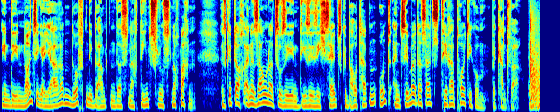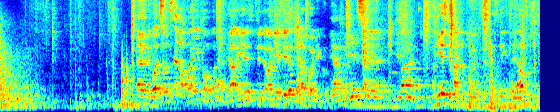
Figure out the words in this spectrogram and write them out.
In den 90er Jahren durften die Beamten das nach Dienstschluss noch machen. Es gibt auch eine Sauna zu sehen, die sie sich selbst gebaut hatten, und ein Zimmer, das als Therapeutikum bekannt war. Äh, du wolltest uns Therapeutikum, oder? Ja, hier, ist, aber hier steht doch Therapeutikum. Ja, und hier ist eine, die Wanne. Ach, hier ist die Wanne. Deswegen fällt auf.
